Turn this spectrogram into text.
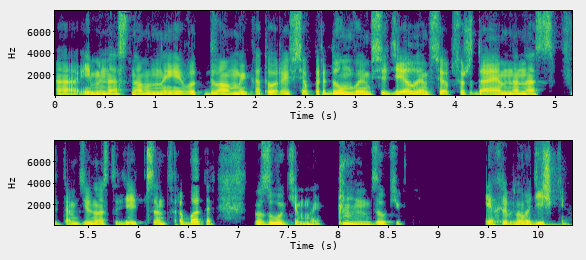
а, именно основные вот два мы, которые все придумываем, все делаем, все обсуждаем, на нас там 99% работы, но звуки мы, звуки, я хлебну водички.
